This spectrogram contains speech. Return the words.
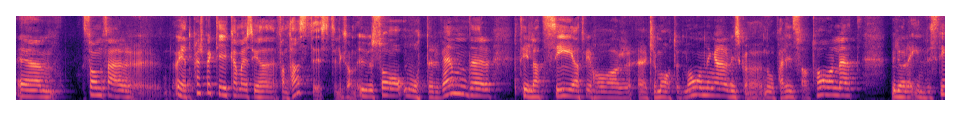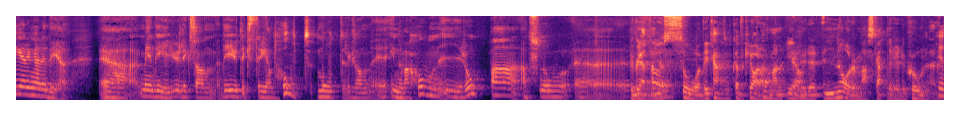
Ehm, som så här, ur ett perspektiv kan man ju se fantastiskt. Liksom. USA återvänder till att se att vi har eh, klimatutmaningar, vi ska nå Parisavtalet, vill göra investeringar i det. Eh, men det är ju, liksom, det är ju ett extremt hot mot liksom, eh, innovation i Europa, att sno... Eh, du att man gör så, vi kanske ska förklara att man erbjuder ja. enorma skattereduktioner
